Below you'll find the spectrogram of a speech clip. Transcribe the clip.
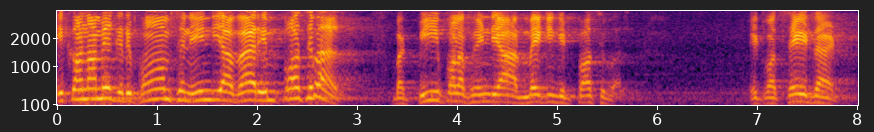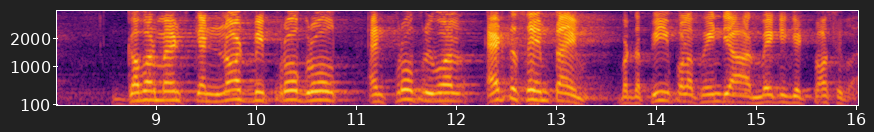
economic reforms in India were impossible, but people of India are making it possible. It was said that governments cannot be pro-growth and pro-prival at the same time, but the people of India are making it possible.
